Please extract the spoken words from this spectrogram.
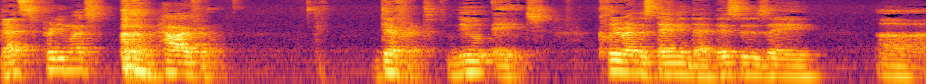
that's pretty much how I feel. Different, new age, clear understanding that this is a uh,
